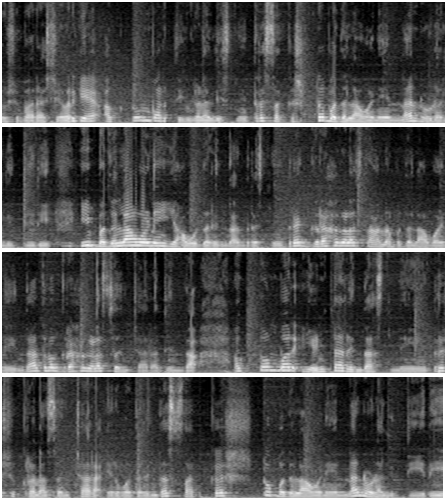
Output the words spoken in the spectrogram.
ಋಷಭ ರಾಶಿಯವರಿಗೆ ಅಕ್ಟೋಬರ್ ತಿಂಗಳಲ್ಲಿ ಸ್ನೇಹಿತರೆ ಸಾಕಷ್ಟು ಬದಲಾವಣೆಯನ್ನು ನೋಡಲಿದ್ದೀರಿ. ಈ ಬದಲಾವಣೆ ಯಾವುದರಿಂದ ಅಂದರೆ ಸ್ನೇಹಿತರೆ ಗ್ರಹಗಳ ಸ್ಥಾನ ಬದಲಾವಣೆಯಿಂದ ಅಥವಾ ಗ್ರಹಗಳ ಸಂಚಾರದಿಂದ. ಅಕ್ಟೋಬರ್ ಎಂಟರಿಂದ ಸ್ನೇಹಿತರೆ ಶುಕ್ರನ ಸಂಚಾರ ಇರುವುದರಿಂದ ಸಾಕಷ್ಟು ಬದಲಾವಣೆಯನ್ನು ನೋಡಲಿದ್ದೀರಿ.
